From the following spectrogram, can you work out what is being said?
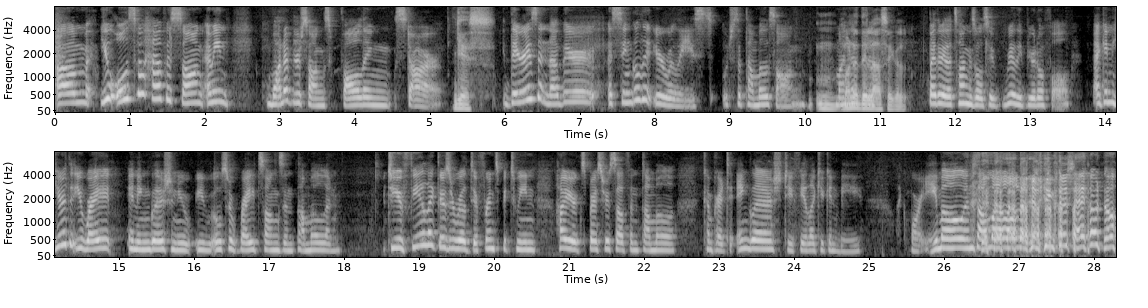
um, you also have a song. I mean, one of your songs, "Falling Star." Yes, There is another a single that you released, which is a Tamil song. Manadil Manadil. Asegal. By the way, that song is also really beautiful. I can hear that you write in English and you, you also write songs in Tamil. And do you feel like there's a real difference between how you express yourself in Tamil compared to English? Do you feel like you can be like more emo in Tamil than in English? I don't know.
